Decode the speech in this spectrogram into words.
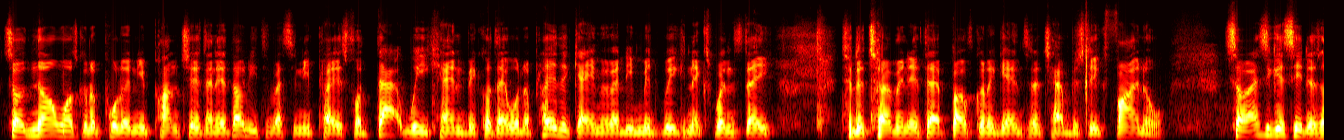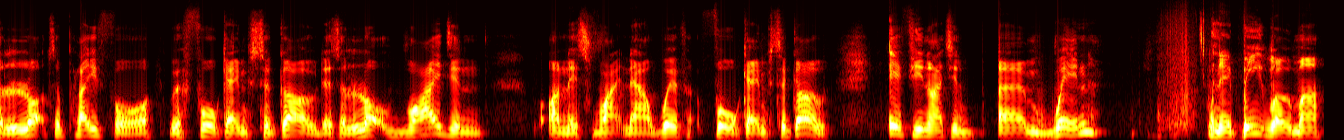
so no one's going to pull any punches, and they don't need to rest any players for that weekend because they want to play the game already midweek next Wednesday to determine if they're both going to get into the Champions League final. So as you can see, there's a lot to play for with four games to go. There's a lot riding on this right now with four games to go. If United um, win, and they beat Roma,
